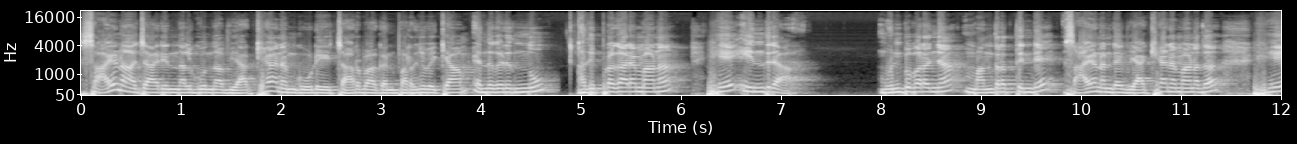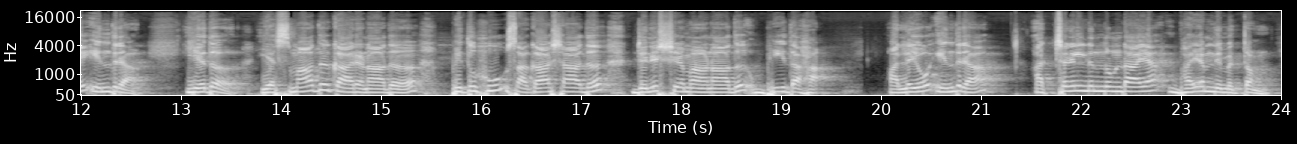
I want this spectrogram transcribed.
സായണാചാര്യൻ നൽകുന്ന വ്യാഖ്യാനം കൂടി ചാർവാകൻ പറഞ്ഞു വയ്ക്കാം എന്ന് കരുതുന്നു. അതിപ്രകാരമാണ് ഹേ ഇന്ദ്ര മുൻപ് പറഞ്ഞ മന്ത്രത്തിന്റെ സായണന്റെ വ്യാഖ്യാനമാണത്. ഹേ ഇന്ദ്ര യത് യസ്മാത് കാരണാത് പിതുഹു സകാശാത് ജനിഷ്യമാണാത് ഭീത അല്ലയോ ഇന്ദ്ര അച്ഛനിൽ നിന്നുണ്ടായ ഭയം നിമിത്തം.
